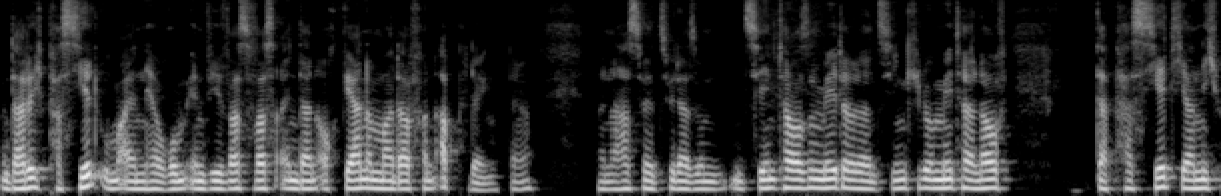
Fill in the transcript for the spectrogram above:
Und dadurch passiert um einen herum irgendwie was, was einen dann auch gerne mal davon ablenkt. Ja? Dann hast du jetzt wieder so einen 10.000 Meter oder einen 10 Kilometer Lauf da passiert ja nicht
